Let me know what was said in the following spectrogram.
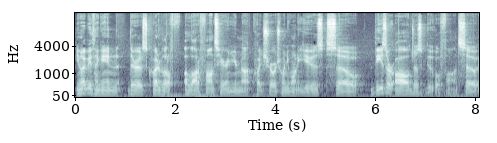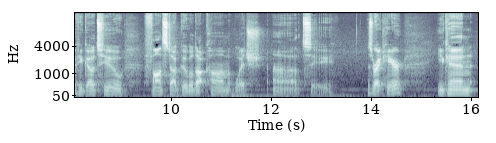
you might be thinking there's quite a little a lot of fonts here and you're not quite sure which one you want to use. So these are all just Google fonts. So if you go to fonts.google.com, which uh, let's see, is right here, you can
